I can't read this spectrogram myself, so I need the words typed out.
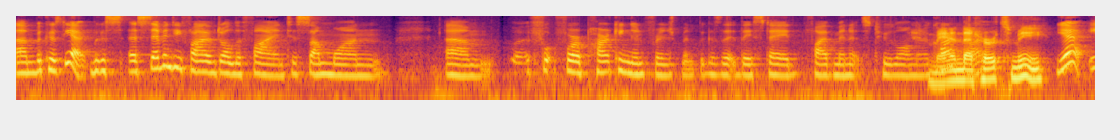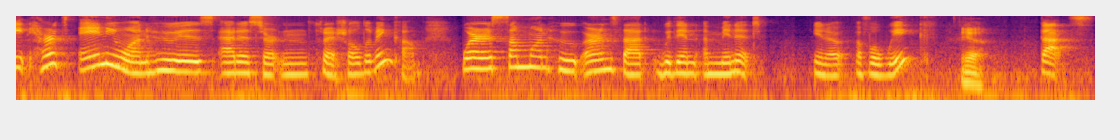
Um, because yeah, because a seventy-five dollar fine to someone um, for for a parking infringement because they, they stayed five minutes too long in a car Man, that park. hurts me. Yeah, it hurts anyone who is at a certain threshold of income. Whereas someone who earns that within a minute, you know, of a week, Yeah. that's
